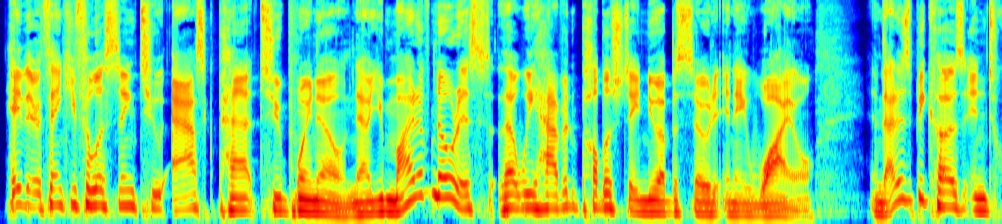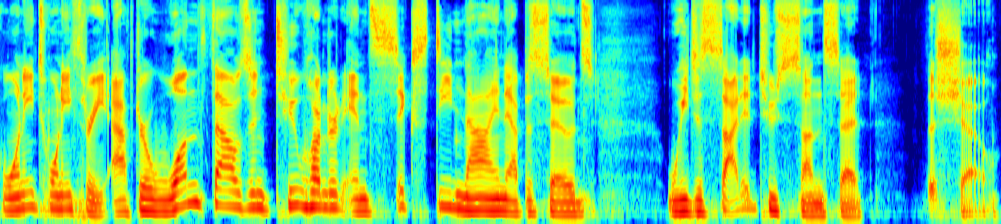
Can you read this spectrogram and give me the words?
Hey there, thank you for listening to Ask Pat 2.0. Now, you might have noticed that we haven't published a new episode in a while. And that is because in 2023, after 1,269 episodes, we decided to sunset the show.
